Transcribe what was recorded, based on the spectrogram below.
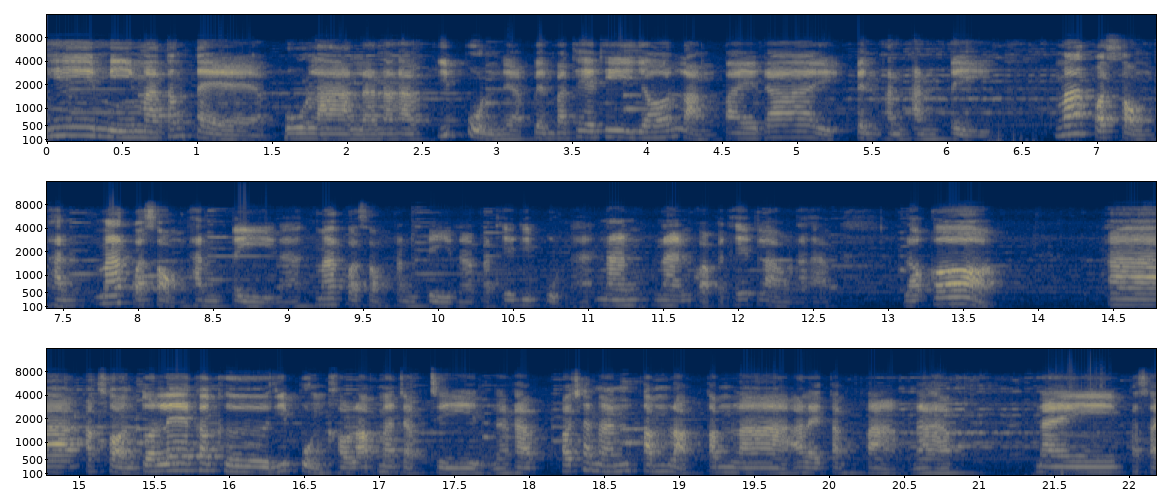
ที่มีมาตั้งแต่โบราณแล้วนะครับ ญี่ปุ่นเนี่ยเป็นประเทศที่ย้อนหลังไปได้เป็นพันๆปี มากกว่า 2,000 มากกว่า 2,000 ปีนะมากกว่า 2,000 ปีนะประเทศญี่ปุ่นนะนานนานกว่าประเทศเรานะครับ แล้วก็อ,อักษรตัวแรกก็คือญี่ปุ่นเขารับมาจากจีนนะครับ เพราะฉะนั้นตำรับตำราอะไรต่างๆนะครับ ในภาษา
